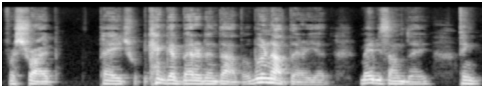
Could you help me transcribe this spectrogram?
for stripe page can get better than that, but we're not there yet. Maybe someday. I think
